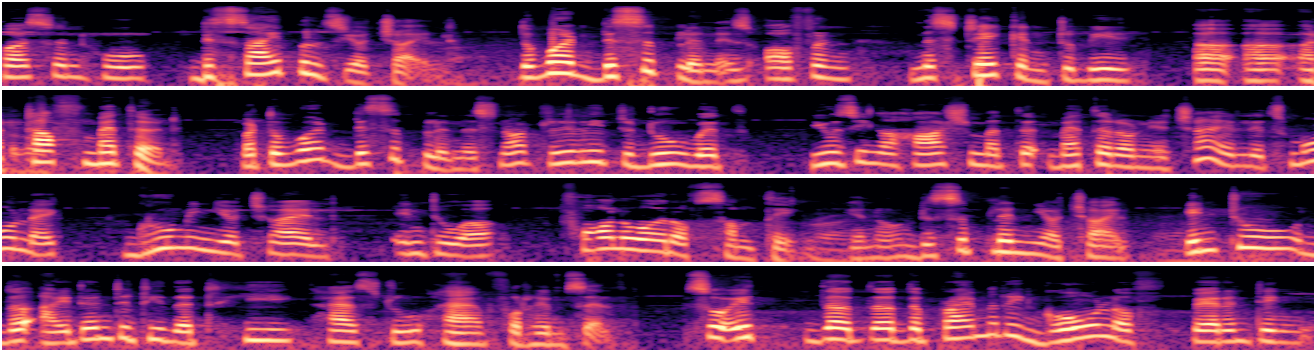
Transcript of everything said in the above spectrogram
person who disciples your child. The word discipline is often mistaken to be a, a, tough method, but the word discipline is not really to do with using a harsh method, method on your child. It's more like grooming your child into a follower of something, right. you know, discipline your child into the identity that he has to have for himself. So, it, the, the, the primary goal of parenting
